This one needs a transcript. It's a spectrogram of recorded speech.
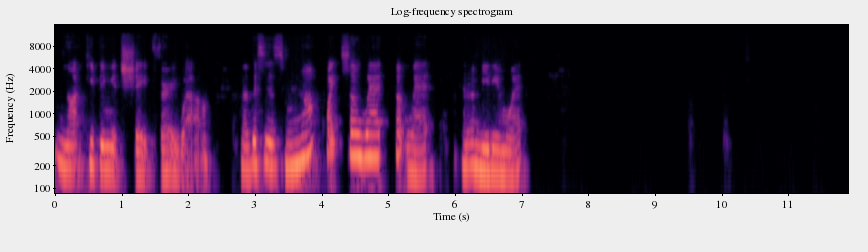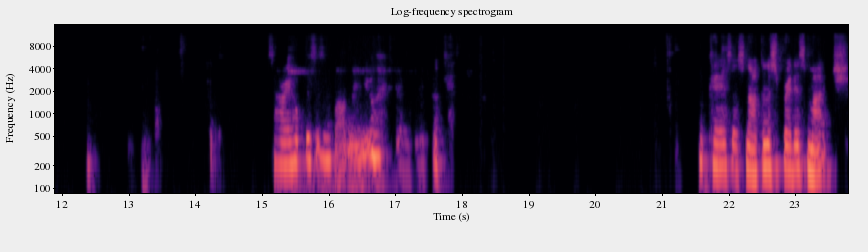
not keeping its shape very well. Now this is not quite so wet, but wet, kind of a medium wet. Sorry, I hope this isn't bothering you. Okay. Okay, so it's not going to spread as much.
